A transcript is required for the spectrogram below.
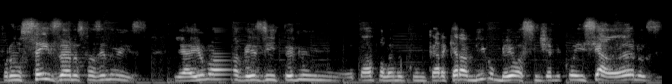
foram seis anos fazendo isso. E aí uma vez teve um. Eu tava falando com um cara que era amigo meu, assim, já me conhecia há anos.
